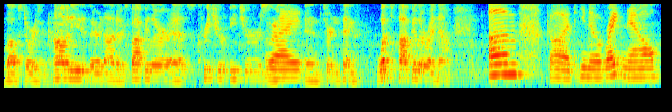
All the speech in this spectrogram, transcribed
love stories and comedies they're not as popular as creature features and, Right. and certain things. What's popular right now? Um, God, you know, right now,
